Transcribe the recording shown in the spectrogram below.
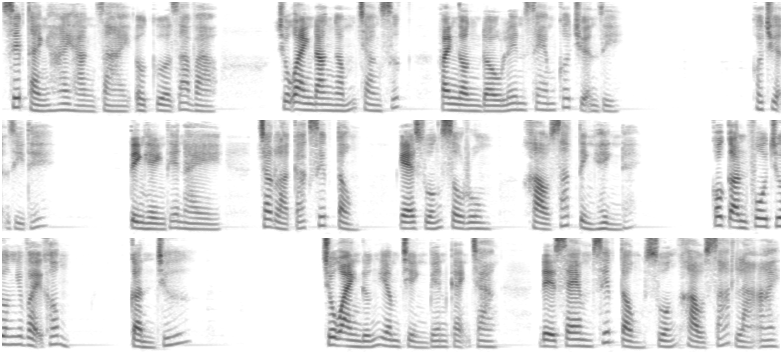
xếp thành hai hàng dài ở cửa ra vào. Trúc Anh đang ngắm trang sức, phải ngẩng đầu lên xem có chuyện gì. Có chuyện gì thế? Tình hình thế này chắc là các xếp tổng ghé xuống showroom khảo sát tình hình đấy. Có cần phô trương như vậy không? Cần chứ. Trúc Anh đứng nghiêm chỉnh bên cạnh Trang để xem xếp tổng xuống khảo sát là ai.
